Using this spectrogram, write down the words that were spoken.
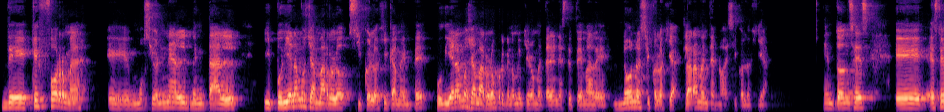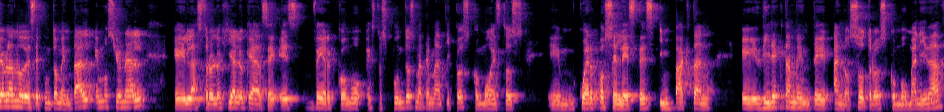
de qué forma eh, emocional, mental, y pudiéramos llamarlo psicológicamente, pudiéramos llamarlo, porque no me quiero meter en este tema de no, no es psicología, claramente no es psicología. Entonces, eh, estoy hablando de ese punto mental, emocional. Eh, la astrología lo que hace es ver cómo estos puntos matemáticos, cómo estos em, cuerpos celestes impactan eh, directamente a nosotros como humanidad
